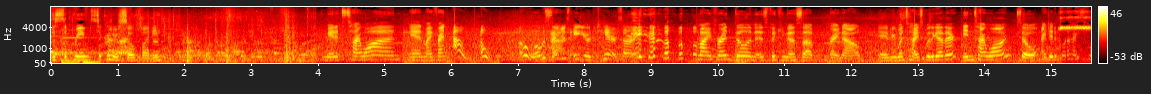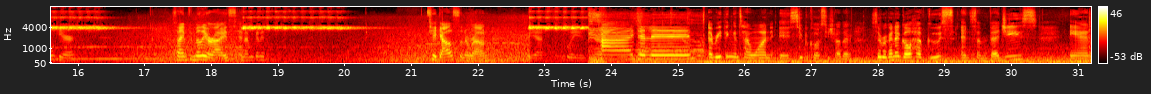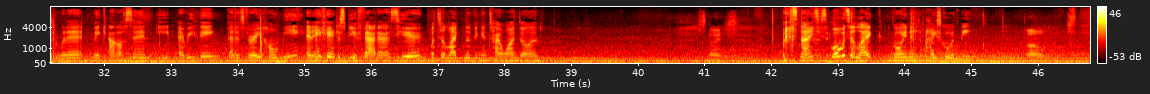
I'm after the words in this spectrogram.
The Supreme stickers are so funny. Made it to Taiwan and my friend, ow, oh, oh, what was that? I just ate your hair, sorry. my friend Dylan is picking us up right now and we went to high school together in Taiwan. So I didn't go to high school here. So I'm familiarized and I'm gonna take Allison around. Yes, please. Hi, Dylan. Everything in Taiwan is super close to each other. So we're gonna go have goose and some veggies and I'm gonna make Allison eat everything that is very homey and aka just be a fat ass here. What's it like living in Taiwan, Dylan? It's nice. It's nice. What was it like going to high school with me? Oh.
